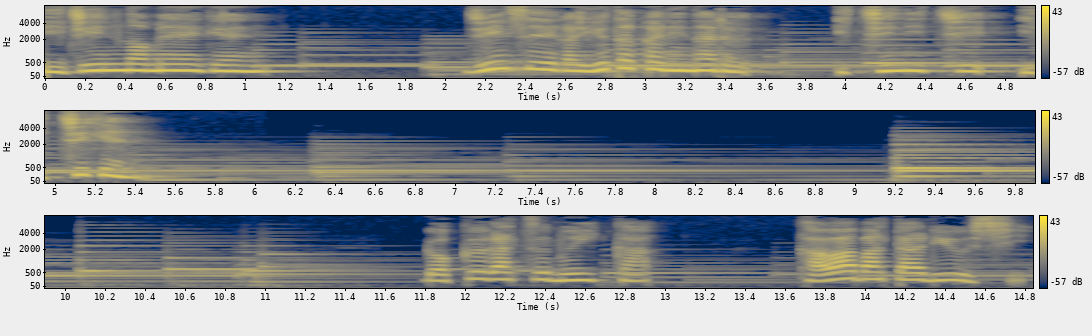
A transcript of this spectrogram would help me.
偉人の名言、人生が豊かになる、一日一元。6月6日、川端隆史。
